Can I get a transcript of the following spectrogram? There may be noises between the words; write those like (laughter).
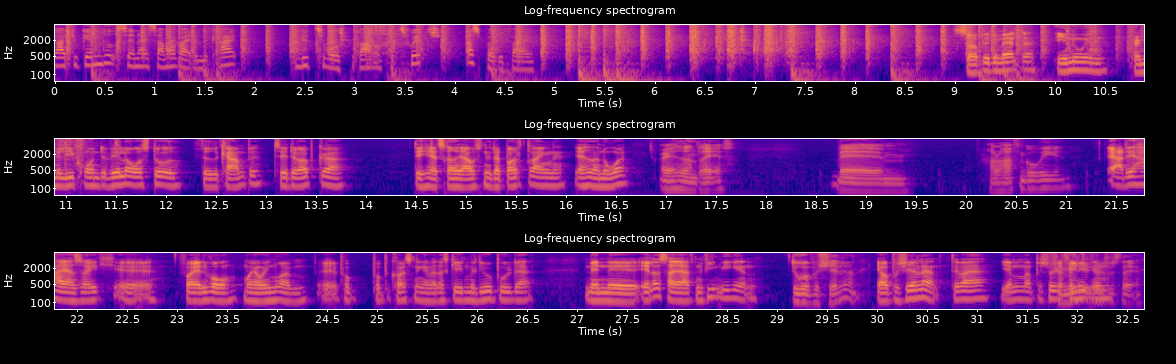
Radio Genlyd sender i samarbejde med Kai. Lyt til vores programmer på Twitch og Spotify. Så blev det mandag. Endnu en Premier League-runde vel overstået. Fede kampe til det opgør. Det her tredje afsnit af Bolddrengene. Jeg hedder Nora. Og jeg hedder Andreas. Hvad, øhm, har du haft en god weekend? Ja, det har jeg så ikke øh, for alvor, må jeg jo indrømme, øh, på, på bekostning af, hvad der skete med Liverpool der. Men øh, ellers har jeg haft en fin weekend. Du var på Sjælland. Jeg var på Sjælland, det var jeg, hjemme og besøgte familien. Familiefødselsdag.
